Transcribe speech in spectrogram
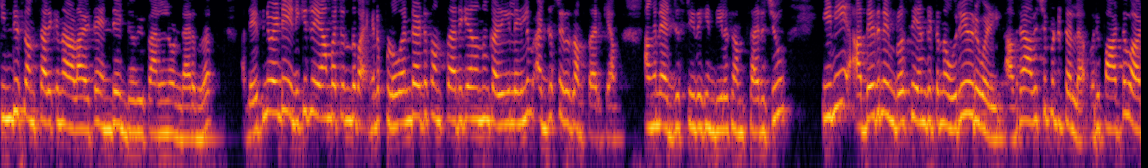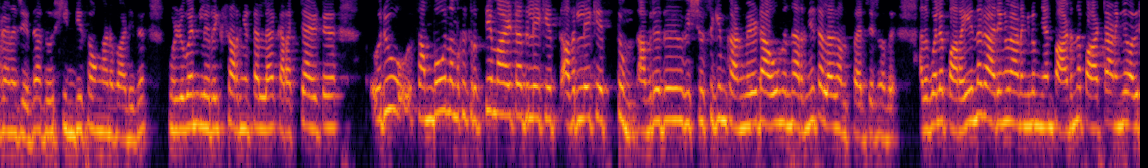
ഹിന്ദി സംസാരിക്കുന്ന ആളായിട്ട് എന്റെ ഇന്റർവ്യൂ പാനലിൽ ഉണ്ടായിരുന്നത്. അദ്ദേഹത്തിന് വേണ്ടി എനിക്ക് ചെയ്യാൻ പറ്റുന്നത് ഭയങ്കര ഫ്ലുവന്റ് ആയിട്ട് സംസാരിക്കാനൊന്നും കഴിയില്ലെങ്കിലും അഡ്ജസ്റ്റ് ചെയ്ത് സംസാരിക്കാം. അങ്ങനെ അഡ്ജസ്റ്റ് ചെയ്ത് ഹിന്ദിയിൽ സംസാരിച്ചു. ഇനി അദ്ദേഹത്തിന് ഇംപ്രസ് ചെയ്യാൻ കിട്ടുന്ന ഒരേ ഒരു വഴി അവർ ആവശ്യപ്പെട്ടിട്ടല്ല. ഒരു പാട്ട് പാടുകയാണ് ചെയ്തത്. അതൊരു ഹിന്ദി സോങ് ആണ് പാടിയത്. മുഴുവൻ ലിറിക്സ് അറിഞ്ഞിട്ടല്ല. കറക്റ്റ് ആയിട്ട് ഒരു സംഭവം നമുക്ക് കൃത്യമായിട്ട് അതിലേക്ക് അവരിലേക്ക് എത്തും. അവരത് വിശ്വസിക്കും കൺവേർഡ് ആവും എന്ന് അറിഞ്ഞിട്ടല്ല സംസാരിച്ചിരുന്നത്. അതുപോലെ പറയുന്ന കാര്യങ്ങളാണെങ്കിലും ഞാൻ പാടുന്ന പാട്ടാണെങ്കിലും അവർ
